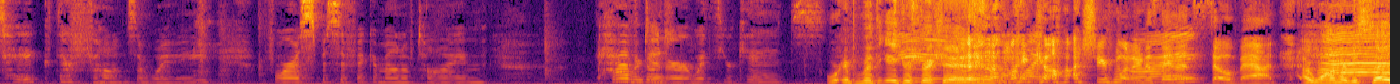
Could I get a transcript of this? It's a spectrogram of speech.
take their phones away for a specific amount of time. Have Oh my gosh. dinner with your kids. Or implement the age Do restriction. oh my Like, gosh, you want her to say that so bad. I want her to say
